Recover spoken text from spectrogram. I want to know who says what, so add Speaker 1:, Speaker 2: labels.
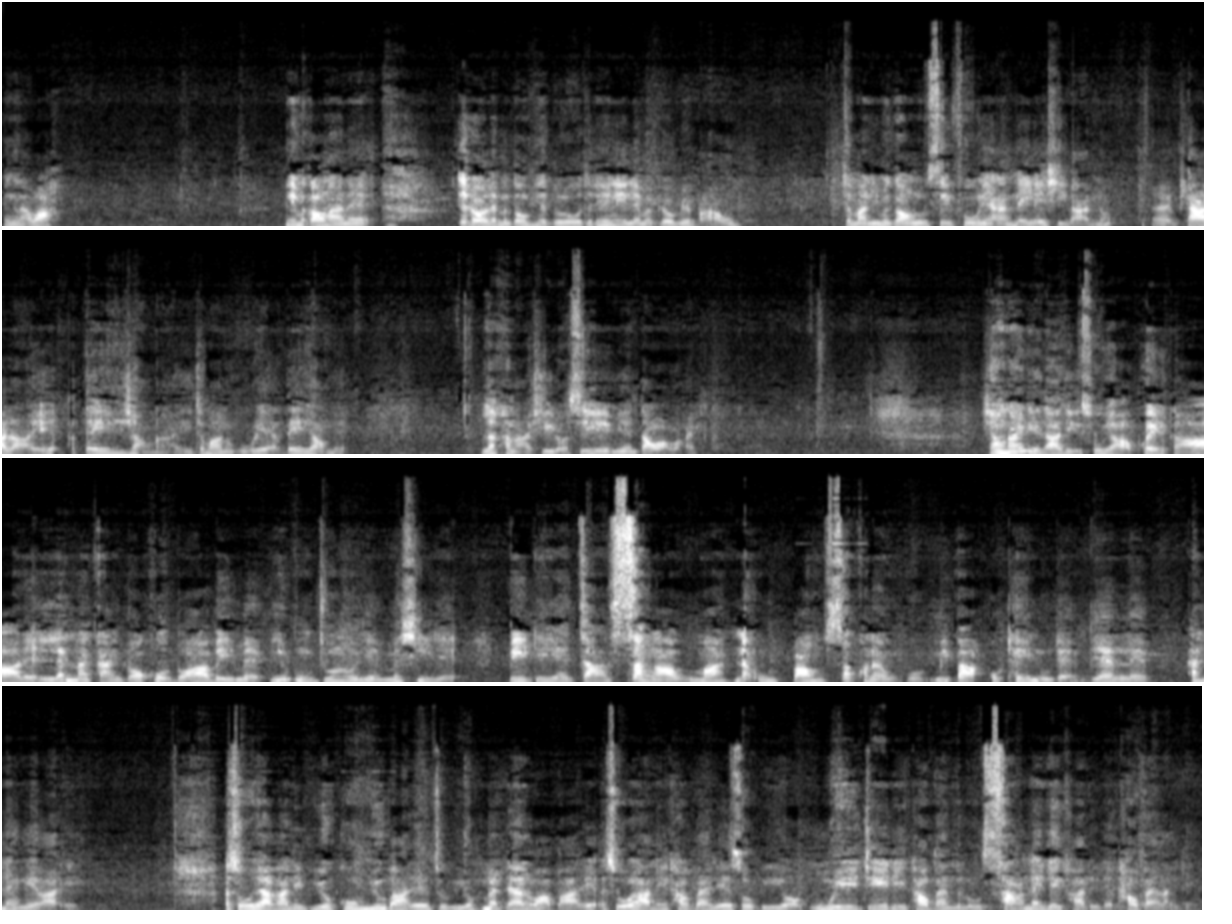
Speaker 1: မင်္ဂလာပါနေမကောင်းတာနဲ့တက်တော်လည်းမသုံးဖြစ်သူတို့သတင်းတွေလည်းမပြောပြပါဘူးကျမနေမကောင်းလို့ဆေးဖိုးနေတာနှစ်ရက်ရှိလာပြီနော်အဲဖျားတာရဲ့အသေးရောင်တာရဲ့ကျမတို့ကိုယ်ရဲ့အသေးရောင်တဲ့လက္ခဏာရှိတော့ဆေးရည်မြင်တောက်ရပါတယ်ရောင်တိုင်းဒေသကြီးအစိုးရအဖွဲ့ကတဲ့လက်နက်ကင်တော့ခုသွားပေမဲ့ပြည်မှုကျွန်းလို့ညင်မရှိတဲ့ PDF ကြား15ဦးမှ2ဦးပေါင်း18ဦးကိုမိဘအုပ်ထိန်လူတဲ့ပြန်လဲအနှံခဲ့ပါတယ် အစိုးရကနေပြီးတော့ဂုံမျိုးပါတယ်ဆိုပြီးတော့မှတ်တမ်းလွှာပါတယ်အစိုးရကနေထောက်ပံ့တယ်ဆိုပြီးတော့ငွေကြေးတွေထောက်ပံ့တယ်လို့စားနဲ့ရိတ်ခါတွေလည်းထောက်ပံ့လိုက်တယ်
